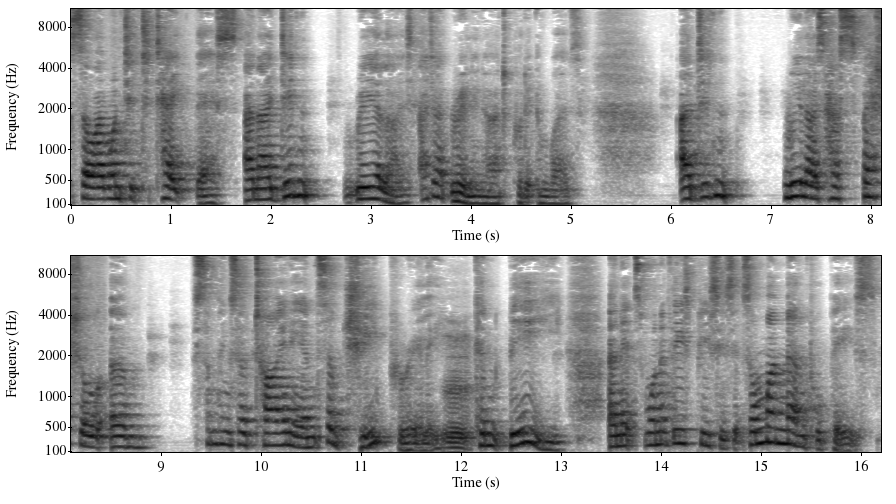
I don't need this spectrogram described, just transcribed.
So I wanted to take this, and I didn't realize. I don't really know how to put it in words. I didn't realize how special um, something so tiny and so cheap really can be. And it's one of these pieces. It's on my mantelpiece,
